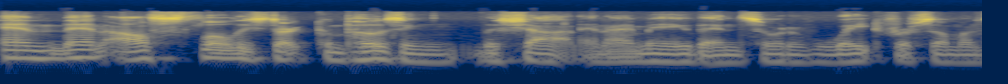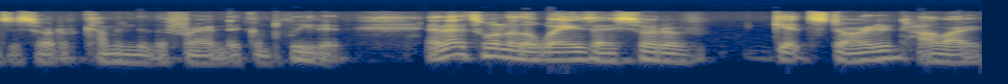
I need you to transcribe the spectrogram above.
And then I'll slowly start composing the shot, and I may then sort of wait for someone to sort of come into the frame to complete it. And that's one of the ways I sort of get started, how I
